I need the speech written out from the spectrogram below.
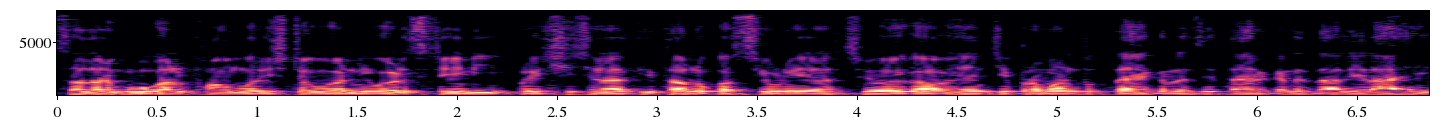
सदर गुगल फॉर्म वरिष्ठ व निवड श्रेणी प्रशिक्षणार्थी तालुका शिवडे शिवगाव यांचे प्रमाणपत्र तयार करण्याचे तयार करण्यात आलेलं आहे.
